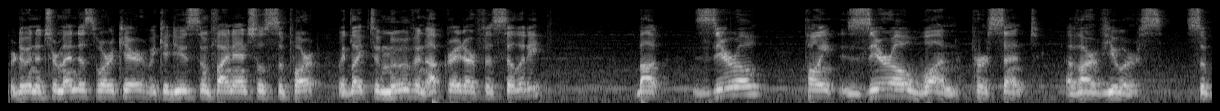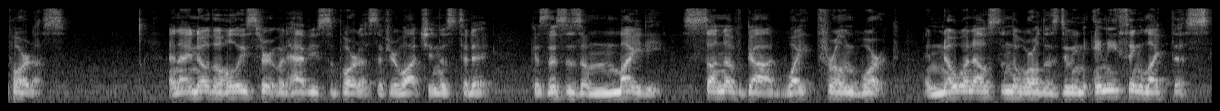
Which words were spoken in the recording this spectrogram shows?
We're doing a tremendous work here. We could use some financial support. We'd like to move and upgrade our facility. About 0.01% of our viewers support us. And I know the Holy Spirit would have you support us if you're watching this today, because this is a mighty Son of God, white throne work, and no one else in the world is doing anything like this.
